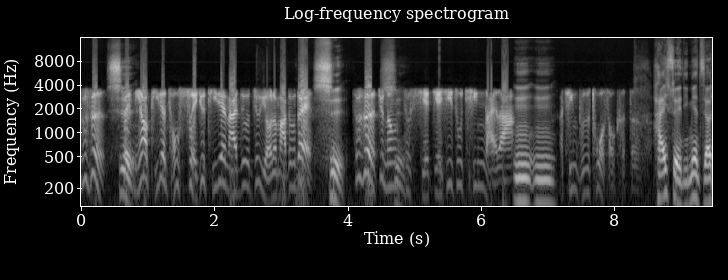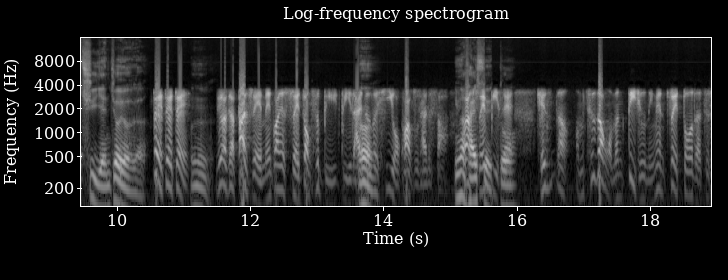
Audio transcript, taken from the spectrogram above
是不是？是，所以你要提炼，从水就提炼来，就就有了嘛，对不对？是，是不是就能解解析出氢来啦？嗯嗯，氢不是唾手可得，海水里面只要去盐就有了。对对对，嗯，你要叫淡水也没关系，水重是比比来的那稀有矿物来的少，因为海水多。全是那我们知道，我们地球里面最多的是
